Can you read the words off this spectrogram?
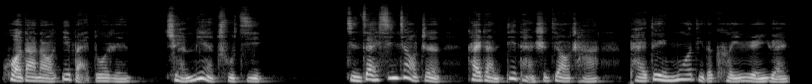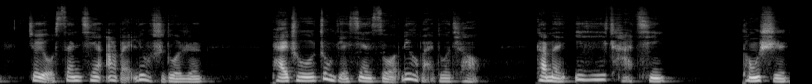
扩大到一百多人，全面出击。仅在新滘镇开展地毯式调查，排队摸底的可疑人员就有三千二百六十多人，排出重点线索六百多条，他们一一查清。同时，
